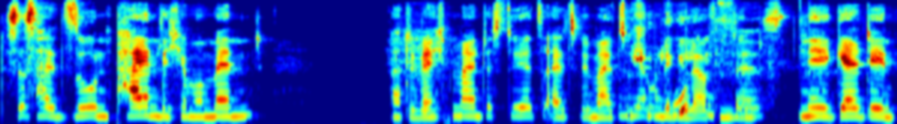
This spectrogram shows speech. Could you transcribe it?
das ist halt so ein peinlicher Moment. Warte, welchen meintest du jetzt, als wir mal zur Ja, Schule gelaufen sind? Nee, gell, den.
